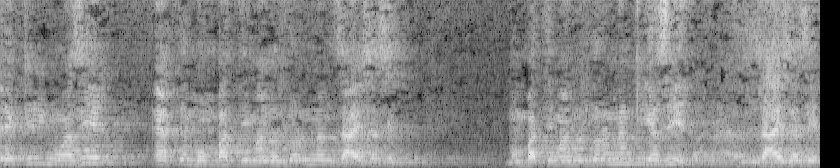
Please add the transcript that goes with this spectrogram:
ইলেকট্রিক নোয়াছিল এতে মোমবাতি মানুষগুলোর নাম জায়জ আছিল। মোমবাতি মানুষগুলোর নাম কি আছিল জায়জ আছিল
